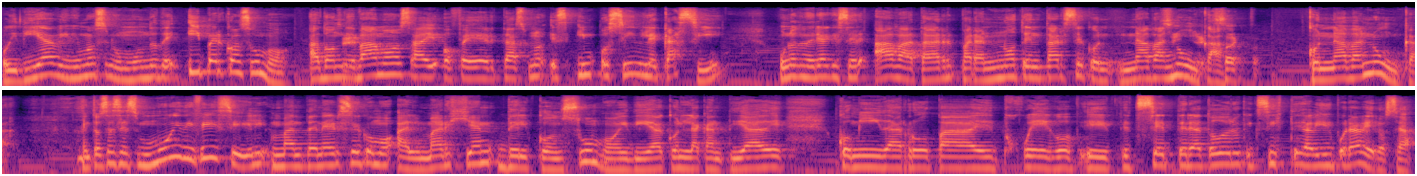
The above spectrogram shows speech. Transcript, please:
hoy día vivimos en un mundo de hiperconsumo. A donde Sí. vamos hay ofertas, no, es imposible casi. Uno tendría que ser avatar para no tentarse con nada Sí, nunca. exacto. Con nada nunca. Entonces es muy difícil mantenerse como al margen del consumo hoy día con la cantidad de comida, ropa, eh, juego, eh, etcétera, todo lo que existe habido y por haber. O sea,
